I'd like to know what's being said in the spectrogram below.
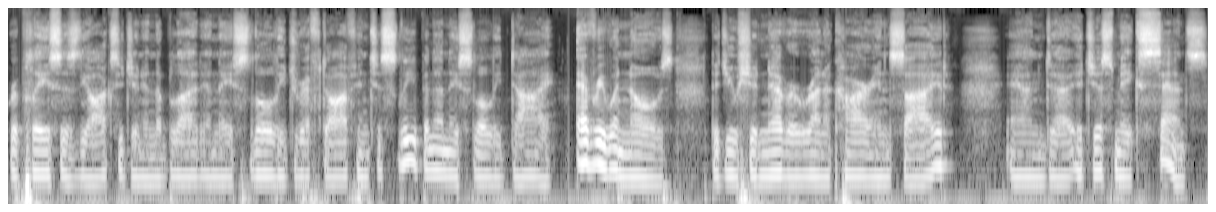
replaces the oxygen in the blood and they slowly drift off into sleep and then they slowly die. Everyone knows that you should never run a car inside, and uh, it just makes sense.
